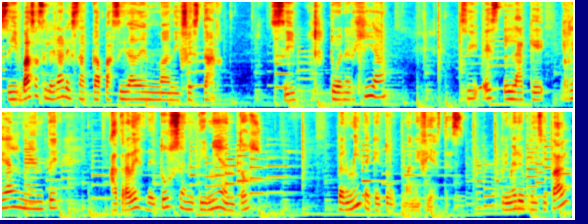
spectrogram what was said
¿Sí? Vas a acelerar esa capacidad de manifestar. ¿sí? Tu energía ¿sí? es la que realmente a través de tus sentimientos permite que tú manifiestes. Primero y principal,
